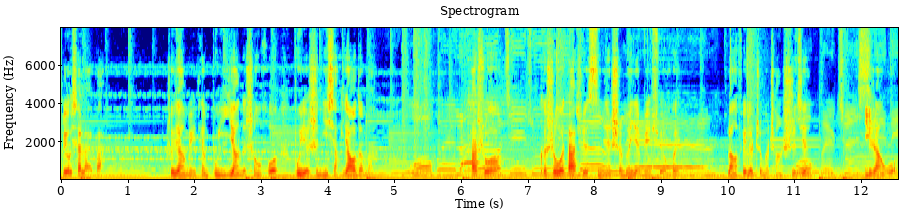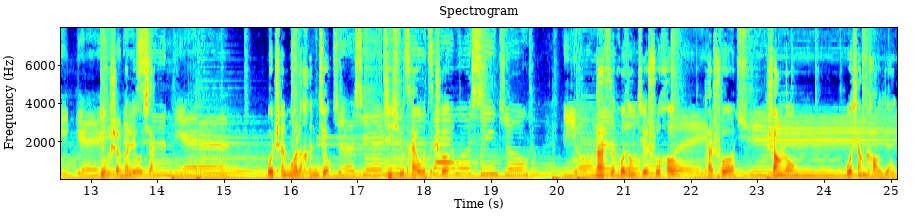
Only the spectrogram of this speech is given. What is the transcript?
留下来吧，这样每天不一样的生活，不也是你想要的吗？他说：“可是我大学四年什么也没学会，浪费了这么长时间，你让我用什么留下？”我沉默了很久，继续开我的车。那次活动结束后，他说：“尚龙，我想考研，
